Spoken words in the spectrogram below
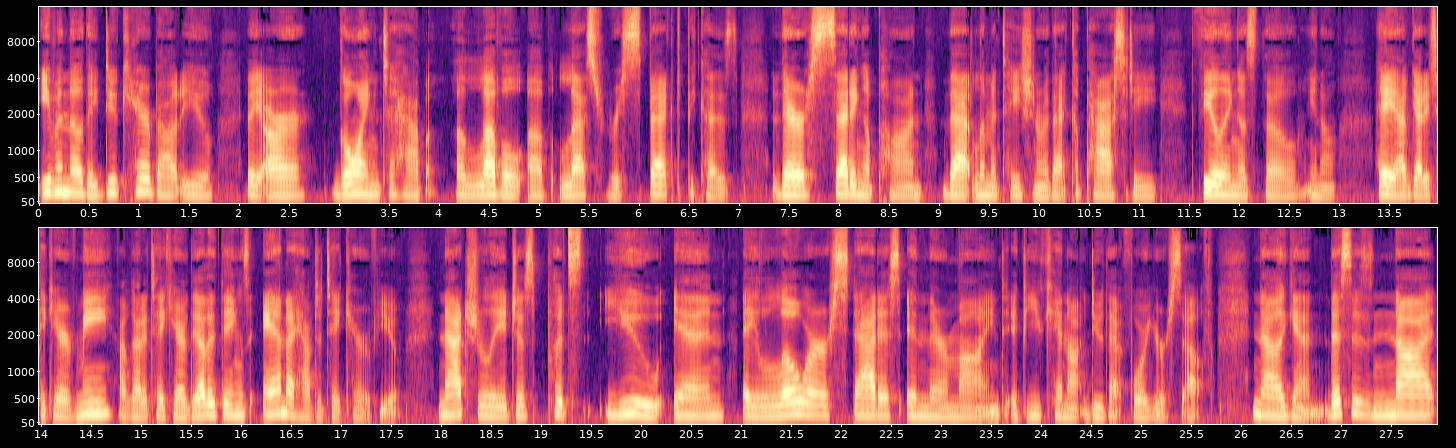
Even though they do care about you, they are going to have a level of less respect because they're setting upon that limitation or that capacity, feeling as though, you know, hey, I've got to take care of me, I've got to take care of the other things, and I have to take care of you. Naturally, it just puts you in a lower status in their mind if you cannot do that for yourself. Now, again, this is not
